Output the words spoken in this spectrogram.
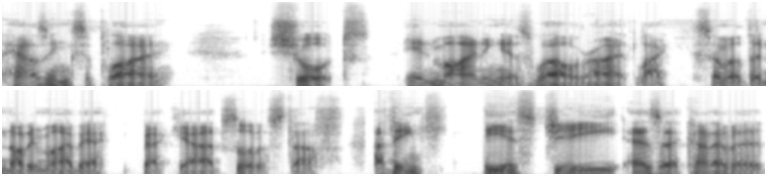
housing supply short in mining as well, right? Like some of the not in my back, backyard sort of stuff. I think ESG as a kind of a,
